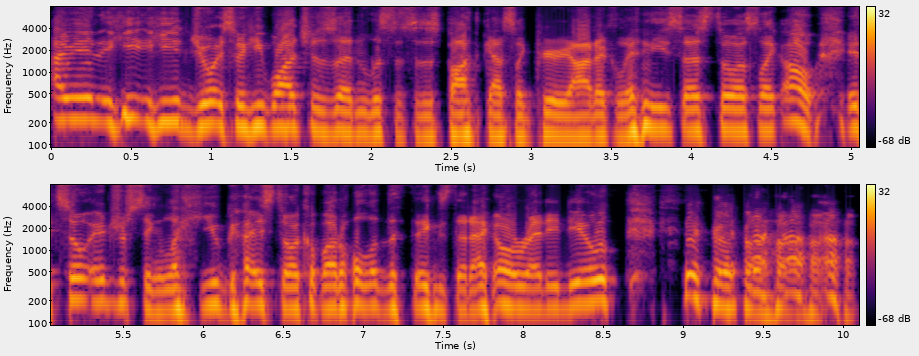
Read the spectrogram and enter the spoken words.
I mean, he he enjoys so he watches and listens to this podcast like periodically, and he says to us like, "Oh, it's so interesting. Like you guys talk about all of the things that I already knew." but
